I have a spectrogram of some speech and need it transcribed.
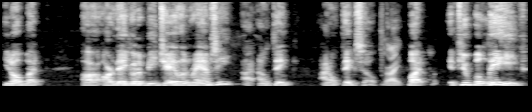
you know, but are, are they going to be Jalen Ramsey? I, I don't think I don't think so. Right. But if you believe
